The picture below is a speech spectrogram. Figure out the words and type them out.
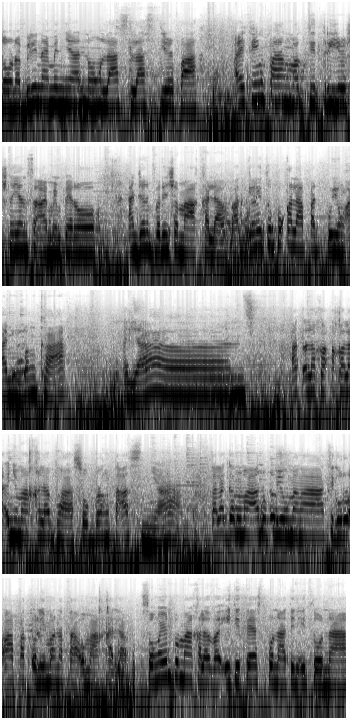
So, nabili namin yan nung last last year pa. I think parang magti 3 years na yan sa amin pero andyan pa rin siya mga kalab. At ganito po kalapad po yung aming bangka. Ayan. At alaka, akalaan nyo mga kalab ha, sobrang taas niya. Talagang maano po yung mga siguro apat o lima na tao mga kalab. So ngayon po mga kalab ititest po natin ito na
